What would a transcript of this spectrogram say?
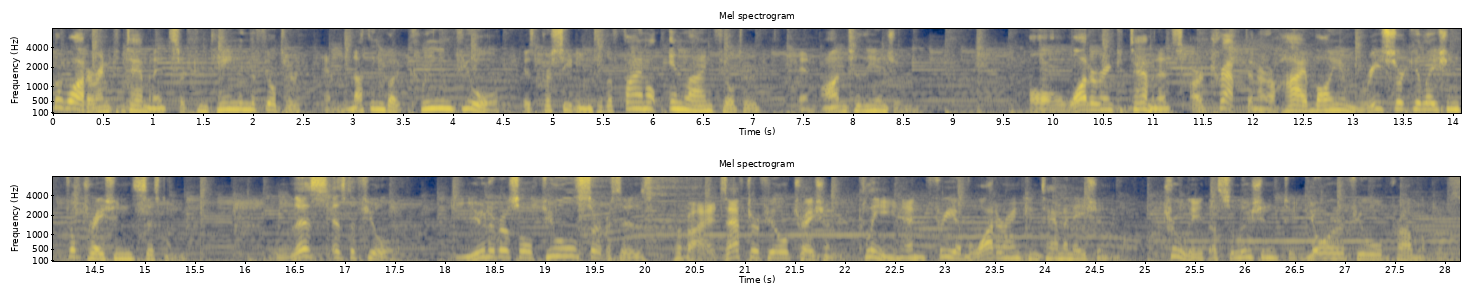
The water and contaminants are contained in the filter and nothing but clean fuel is proceeding to the final inline filter and onto the engine. All water and contaminants are trapped in our high volume recirculation filtration system. This is the fuel. Universal Fuel Services provides after filtration, clean and free of water and contamination. Truly the solution to your fuel problems.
